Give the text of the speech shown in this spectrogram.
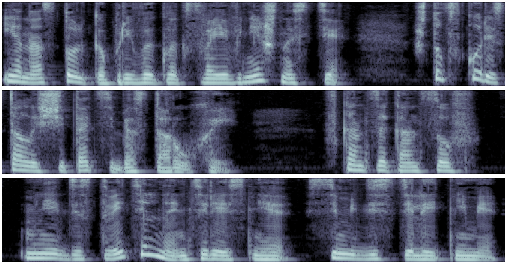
Я настолько привыкла к своей внешности, что вскоре стала считать себя старухой. В конце концов, мне действительно интереснее с семидесятилетними,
